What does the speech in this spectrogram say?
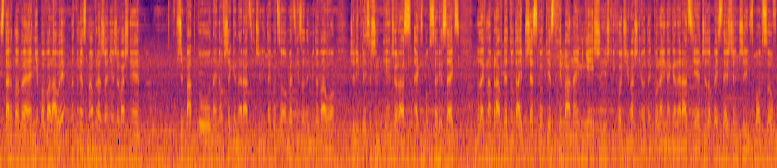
startowe nie powalały, natomiast mam wrażenie, że właśnie w przypadku najnowszej generacji, czyli tego, co obecnie zadebiutowało, czyli PlayStation 5 oraz Xbox Series X, no tak naprawdę tutaj przeskok jest chyba najmniejszy, jeśli chodzi właśnie o te kolejne generacje, czy do PlayStation, czy Xboxów.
